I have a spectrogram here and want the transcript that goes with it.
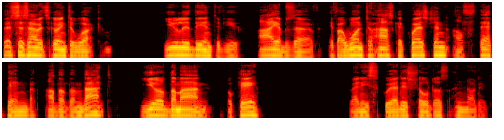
This is how it's going to work. You lead the interview, I observe. If I want to ask a question, I'll step in, but other than that, you're the man, okay? Rennie squared his shoulders and nodded.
